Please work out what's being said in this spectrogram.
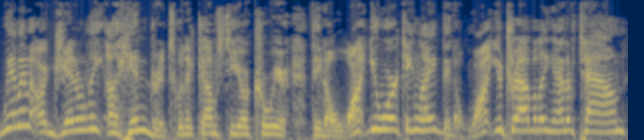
Women are generally a hindrance when it comes to your career. They don't want you working late. They don't want you traveling out of town.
